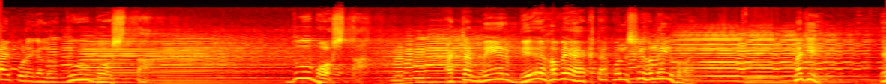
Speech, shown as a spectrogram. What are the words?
চিন্তায় পড়ে গেল, দু বস্তা। দু বস্তা। একটা মেয়ের বিয়ে হবে, একটা কলসি হলেই হয়। নাকি? এ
